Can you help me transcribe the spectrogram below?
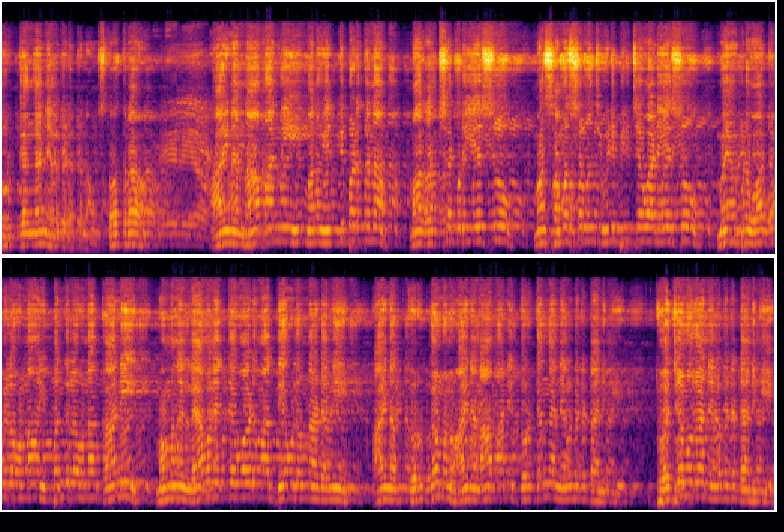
దుర్గంగా నిలబెడుతున్నాం స్తోత్రం. ఆయన నామాన్ని మనం ఎత్తిపడుతున్నాం. మా రక్షకుడు యేసు మా సమస్యల నుంచి విడిపించేవాడు యేసు. మేము ఇప్పుడు ఓటమిలో ఉన్నాం ఇబ్బందిలో ఉన్నాం కానీ మమ్మల్ని లేవనెత్తేవాడు మా దేవుడు ఉన్నాడని ఆయన దుర్గమును ఆయన నామాన్ని దుర్గంగా నిలబెట్టడానికి ధ్వజముగా నిలబెట్టడానికి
